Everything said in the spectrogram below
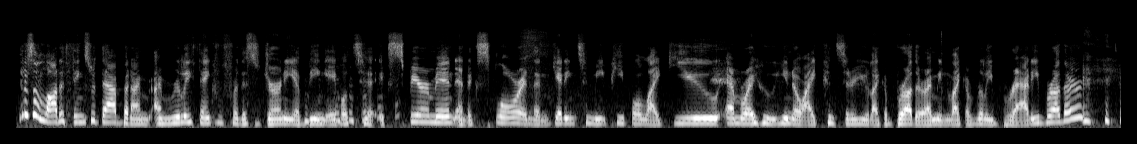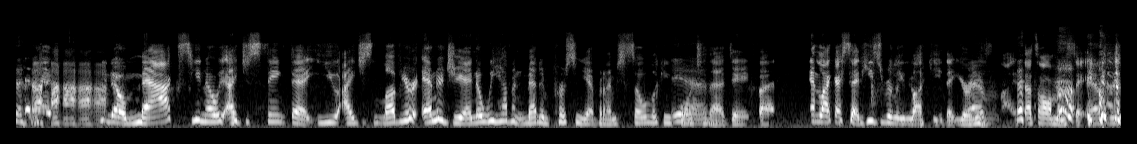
there's a lot of things with that, but I'm I'm really thankful for this journey of being able to experiment and explore and then getting to meet people like you, Emroy, who, you know, I consider you like a brother. I mean like a really bratty brother. you know, Max, you know, I just think that you I just love your energy. I know we haven't met in person yet, but I'm so looking forward to that day. But and like I said, he's really lucky that you're in his life. That's all I'm gonna say. Every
